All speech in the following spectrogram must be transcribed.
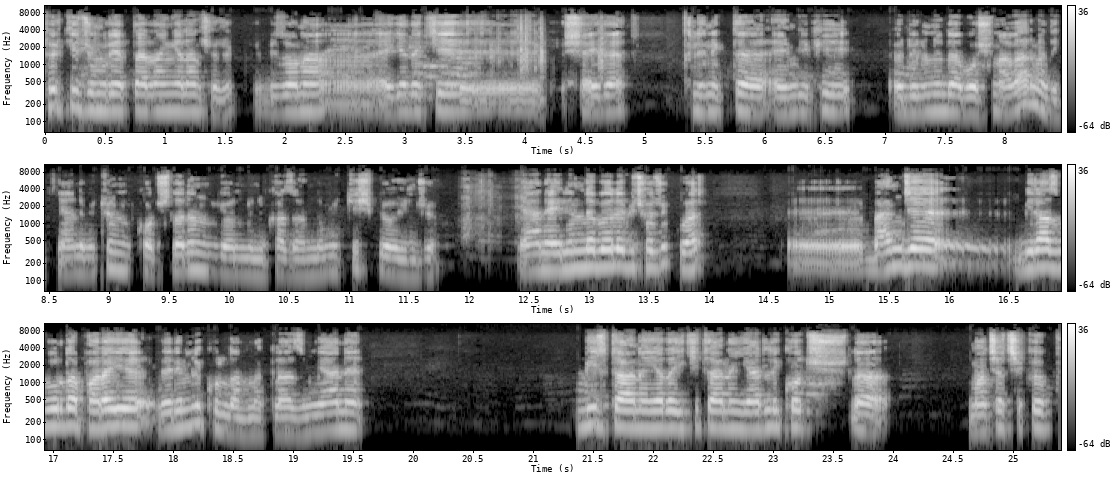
Türkiye Cumhuriyetlerden gelen çocuk. Biz ona e, Ege'deki e, şeyde klinikte MVP ödülünü de boşuna vermedik. Yani bütün koçların gönlünü kazandı. Müthiş bir oyuncu. Yani elinde böyle bir çocuk var. Ee, bence biraz burada parayı verimli kullanmak lazım. Yani bir tane ya da iki tane yerli koçla maça çıkıp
